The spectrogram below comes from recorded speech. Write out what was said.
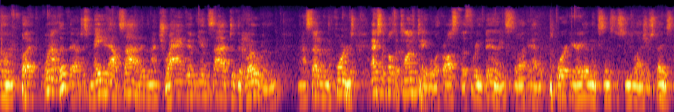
Um, but when I lived there, I just made it outside and then I dragged them inside to the grow room and I set them in the corners. I actually built a clone table across the three bins so I could have a work area that makes sense to utilize your space.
